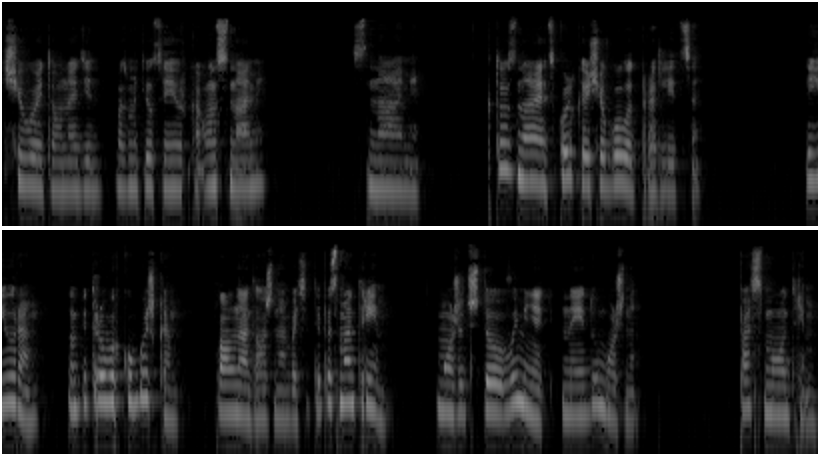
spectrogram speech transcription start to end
«Чего это он один?» – возмутился Юрка. «Он с нами». «С нами. Кто знает, сколько еще голод продлится». «Юра, у Петровых кубышка полна должна быть. Ты посмотри. Может, что выменять на еду можно?» «Посмотрим.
